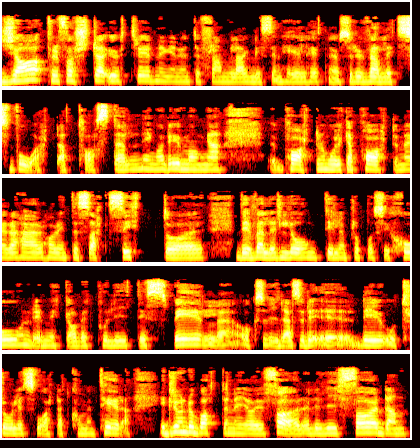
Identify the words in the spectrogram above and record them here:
Ja, för det första, utredningen är inte framlagd i sin helhet nu, så det är väldigt svårt att ta ställning. Och det är många eh, parter, de olika parterna i det här har inte sagt sitt och eh, det är väldigt långt till en proposition, det är mycket av ett politiskt spel eh, och så vidare. Så det är, det är otroligt svårt att kommentera. I grund och botten är jag ju för, eller vi för den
